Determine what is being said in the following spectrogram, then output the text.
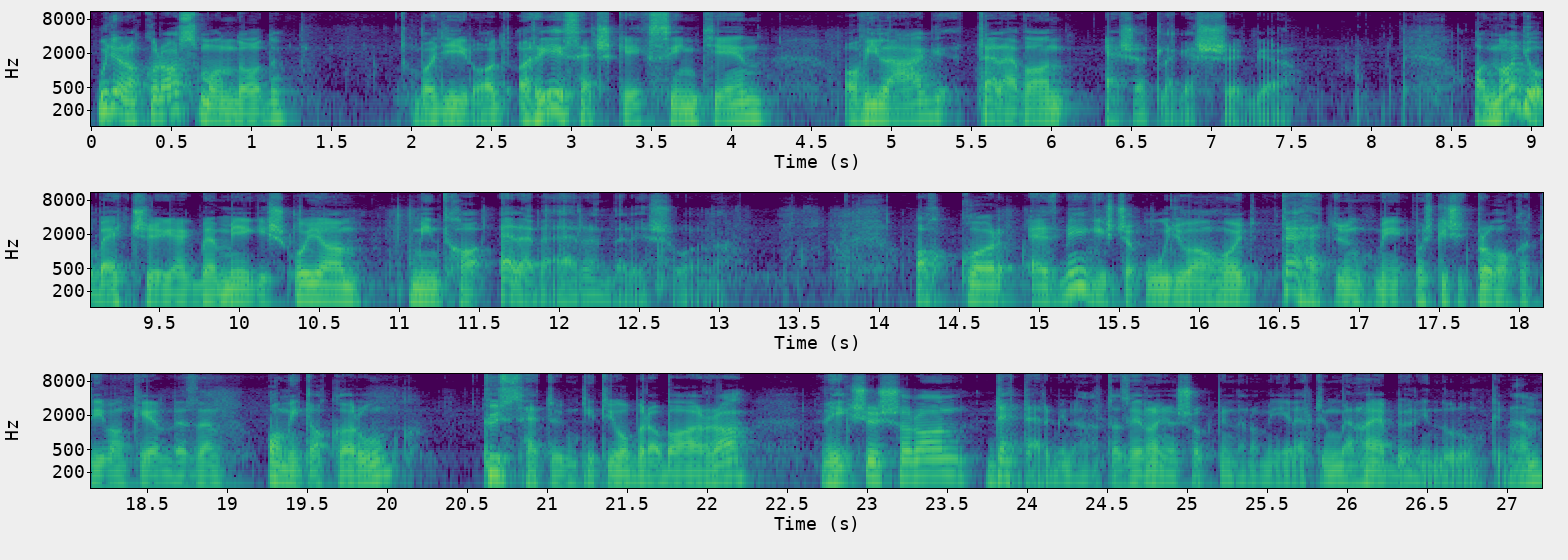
Ugyanakkor azt mondod, vagy írod, a részecskék szintjén a világ tele van esetlegességgel. A nagyobb egységekben mégis olyan, mintha eleve elrendelés volna. Akkor ez mégiscsak úgy van, hogy tehetünk mi, most kicsit provokatívan kérdezem, amit akarunk, küzdhetünk itt jobbra-balra, végső soron determinált azért nagyon sok minden a mi életünkben, ha ebből indulunk ki, nem?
